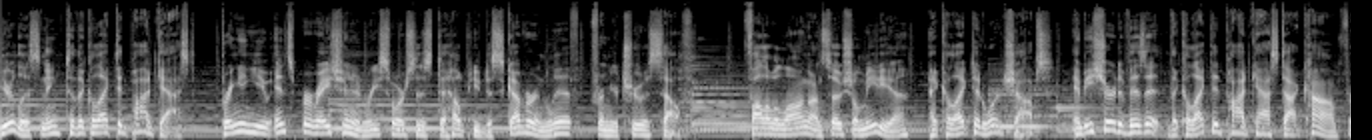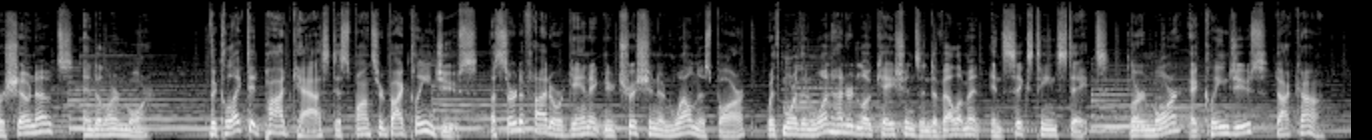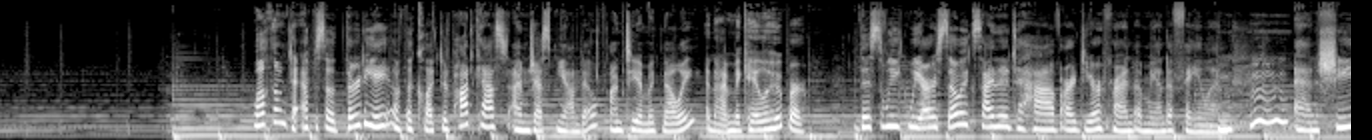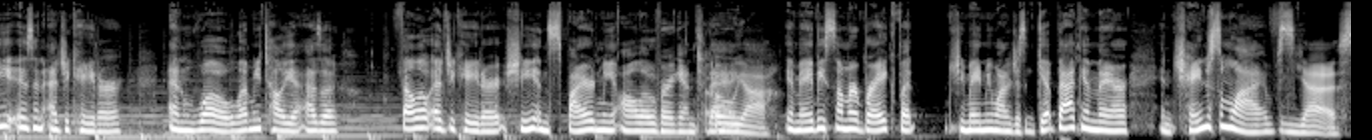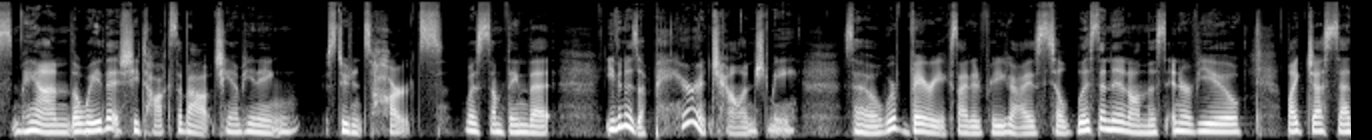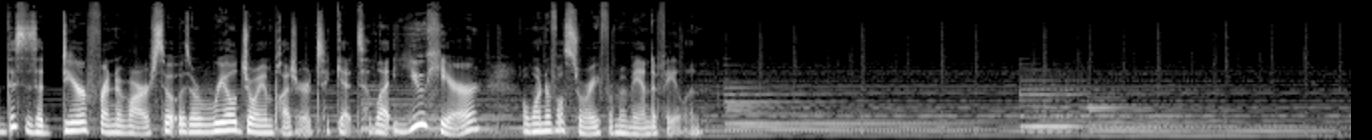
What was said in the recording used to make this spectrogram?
You're listening to the Collected Podcast, bringing you inspiration and resources to help you discover and live from your truest self. Follow along on social media at Collected Workshops and be sure to visit thecollectedpodcast.com for show notes and to learn more. The Collected Podcast is sponsored by Clean Juice, a certified organic nutrition and wellness bar with more than 100 locations in development in 16 states. Learn more at cleanjuice.com. Welcome to episode 38 of the Collected Podcast. I'm Jess Biondo. I'm Tia McNelly. And I'm Mikala Hooper. This week, we are so excited to have our dear friend Amanda Phalen. Mm-hmm. And she is an educator. And whoa, let me tell you, as a fellow educator, she inspired me all over again today. Oh, yeah. It may be summer break, but she made me want to just get back in there and change some lives. Yes. Man, the way that she talks about championing students' hearts was something that even as a parent challenged me. So we're very excited for you guys to listen in on this interview. Like Jess said, this is a dear friend of ours. So it was a real joy and pleasure to get to let you hear a wonderful story from Amanda Phalen.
